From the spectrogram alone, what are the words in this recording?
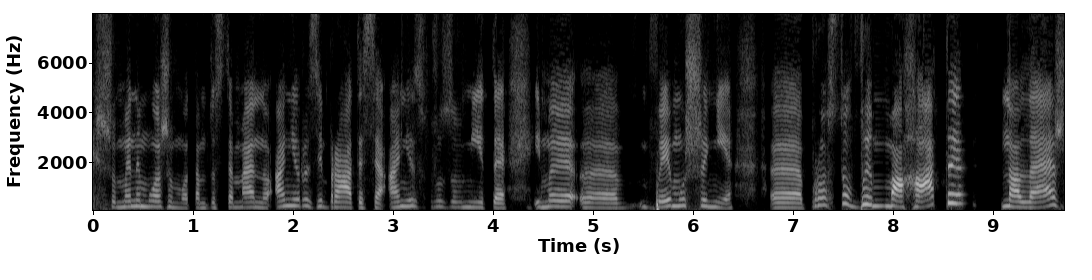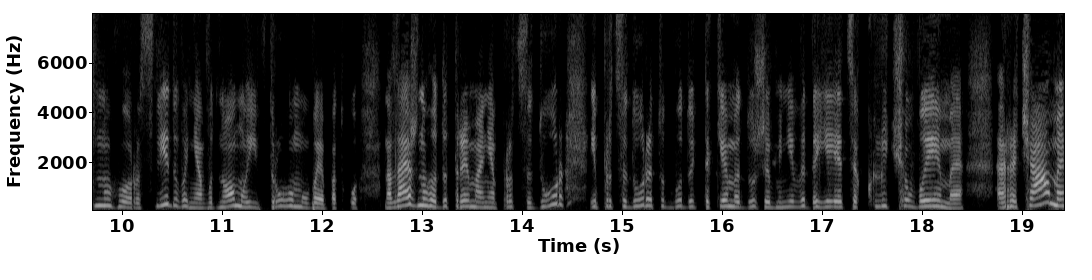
що ми не можемо там достеменно ані розібратися, ані зрозуміти, і ми е, вимушені е, просто вимагати належного розслідування в одному і в другому випадку, належного дотримання процедур, і процедури тут будуть такими дуже мені видається ключовими речами,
